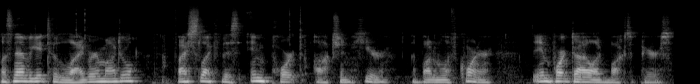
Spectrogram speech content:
Let's navigate to the library module. If I select this import option here, the bottom left corner, the import dialog box appears.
